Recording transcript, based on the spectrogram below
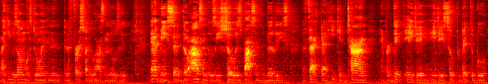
like he was almost doing in, in the first fight with Austin Usyk. That being said, though, Austin Usyk showed his boxing abilities. The fact that he can time and predict AJ. AJ is so predictable.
